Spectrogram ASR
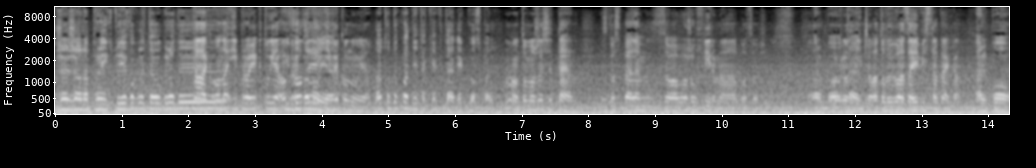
że, że ona projektuje w ogóle te ogrody. tak, ona i projektuje ogrody wykonuje. i wykonuje. No to dokładnie tak jak ten, jak gospel. No to może się ten z gospelem założył firmę albo coś Albo ten, ogrodniczą, a to by była zajebista beka. albo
